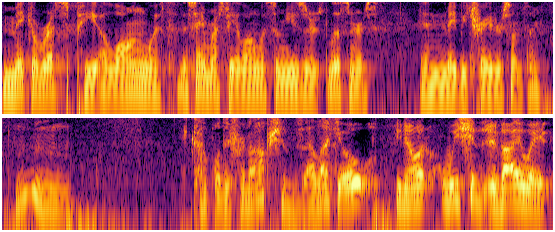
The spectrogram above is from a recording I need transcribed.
Make a recipe along with the same recipe along with some users, listeners, and maybe trade or something. Hmm. Couple different options. I like it. Oh, you know what? We should evaluate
